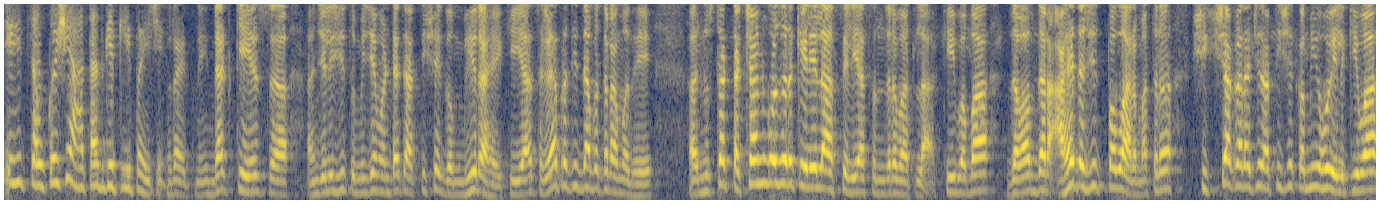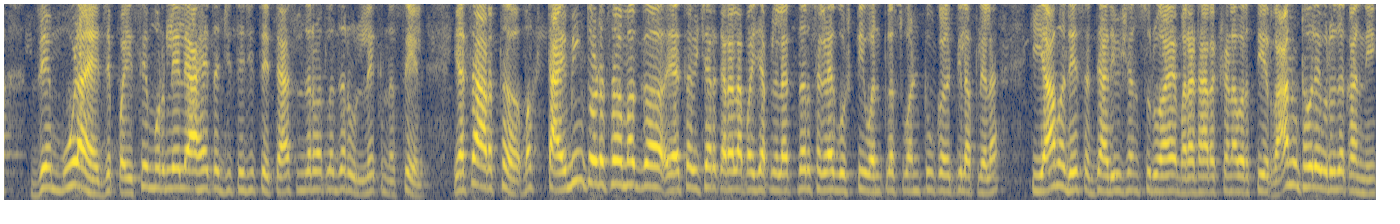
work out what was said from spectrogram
ही चौकशी हातात घेतली पाहिजे. Right in that case Anjaliji तुम्ही जे म्हणताय ते अतिशय गंभीर आहे की या सगळ्या प्रतिज्ञापत्रामध्ये नुसता टचांगो जर केलेला असेल या संदर्भातला की बाबा जबाबदार आहेत अजित पवार मात्र शिक्षा करायची अतिशय कमी होईल किंवा जे मूळ आहे जे पैसे मुरलेले आहेत जिथे जिथे त्या संदर्भातला जर उल्लेख नसेल याचा अर्थ मग टायमिंग थोडंसं मग याचा विचार करायला पाहिजे आपल्याला. तर सगळ्या गोष्टी वन प्लस वन टू कळतील आपल्याला की यामध्ये सध्या अधिवेशन सुरू आहे मराठा आरक्षणावरती रान उठवले विरोधकांनी.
